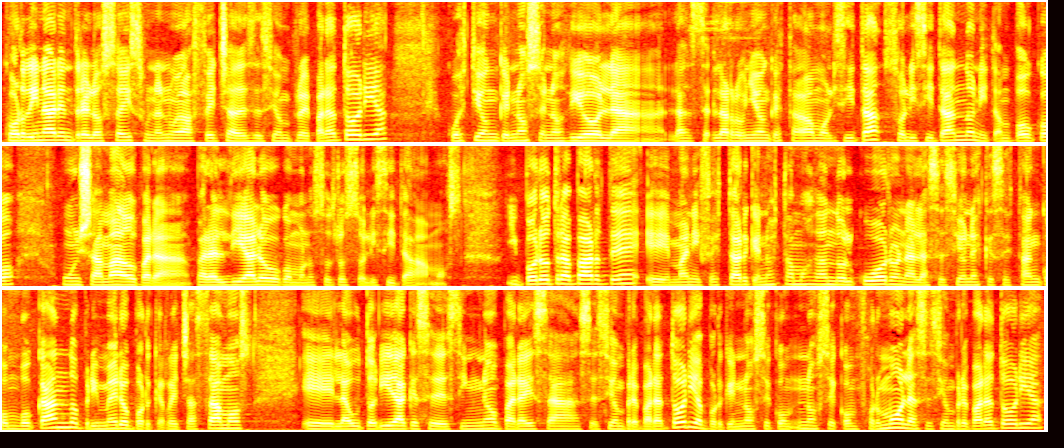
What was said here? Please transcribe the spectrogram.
coordinar entre los seis una nueva fecha de sesión preparatoria, cuestión que no se nos dio la, reunión que estábamos solicitando, ni tampoco un llamado para, el diálogo como nosotros solicitábamos. Y por otra parte, eh, manifestar que no estamos dando el quórum a las sesiones que se están convocando, primero porque rechazamos eh, la autoridad que se designó para esa sesión preparatoria, porque no se, no se conformó la sesión preparatoria,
